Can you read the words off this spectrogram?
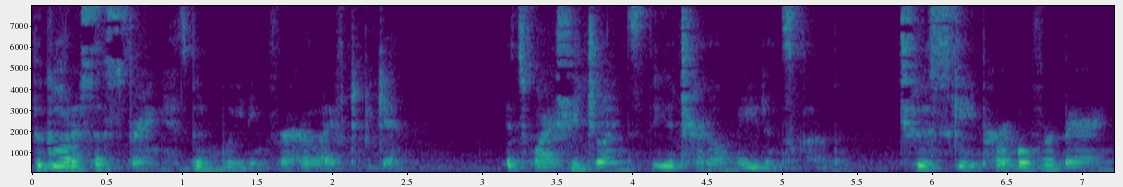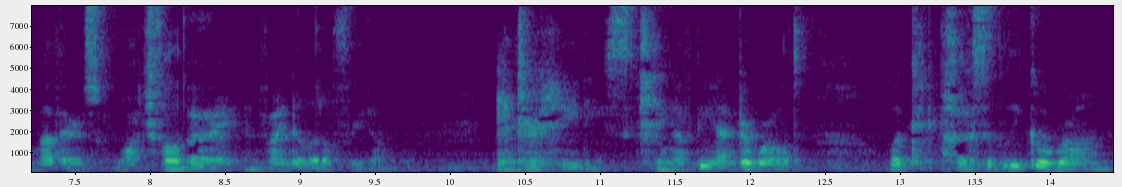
The goddess of spring has been waiting for her life to begin. It's why she joins the Eternal Maidens Club, to escape her overbearing mother's watchful eye and find a little freedom. Enter Hades, king of the underworld. What could possibly go wrong?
